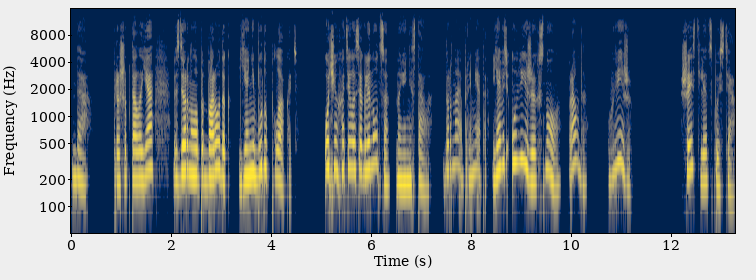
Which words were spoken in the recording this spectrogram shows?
«Да», — прошептала я, вздернула подбородок, — «я не буду плакать». Очень хотелось оглянуться, но я не стала. Дурная примета. Я ведь увижу их снова, правда? Увижу. Шесть лет спустя.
